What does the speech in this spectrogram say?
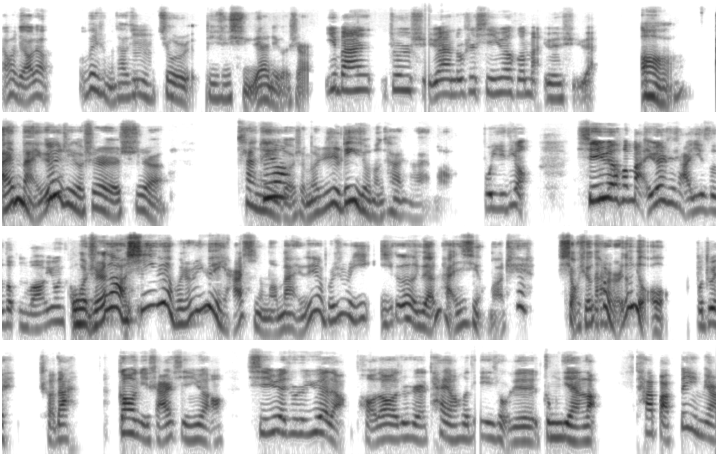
然后聊聊为什么他嗯就是必须许愿这个事儿。一般就是许愿都是新月和满月许愿。哦，哎，满月这个事儿是看那个什么日历就能看出来吗？不一定，新月和满月是啥意思，懂不？用我知道新月不就是月牙形吗？满月不就是一一个圆盘形吗？这小学课文都有。不对，扯淡。告诉你啥是新月啊？新月就是月亮跑到就是太阳和地球的中间了，它把背面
